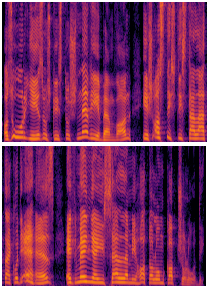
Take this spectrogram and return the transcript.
az Úr Jézus Krisztus nevében van, és azt is tisztán látták, hogy ehhez egy mennyei szellemi hatalom kapcsolódik.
